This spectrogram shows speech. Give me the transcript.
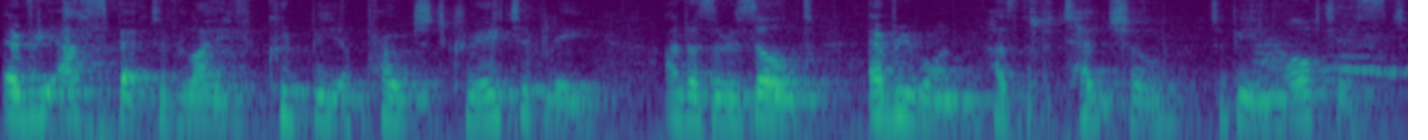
Every aspect of life could be approached creatively, and as a result, everyone has the potential to be an artist.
